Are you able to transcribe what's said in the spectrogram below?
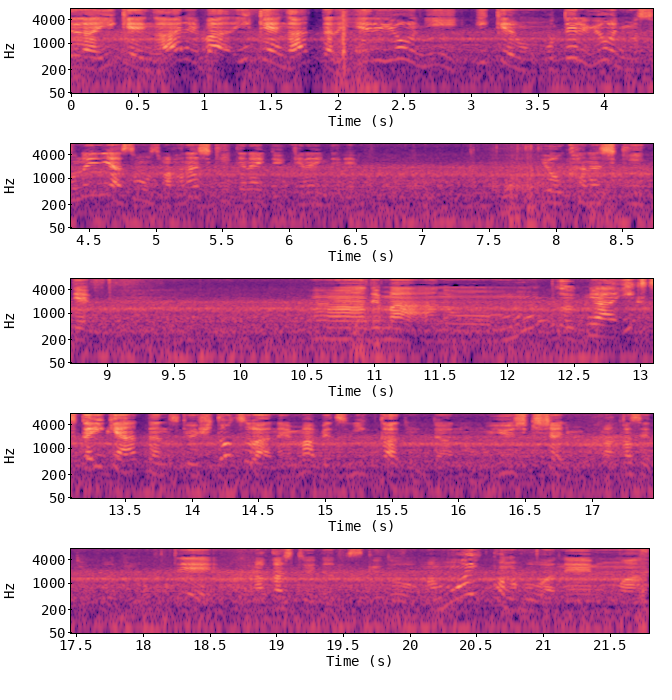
だから意見があれば意見があったら言えるように意見を持てるようにもそれにはそもそも話聞いてないといけないんでね。よく話聞いて。うんでまああのいやいくつか意見あったんですけど一つはねまあ別にいっかと思ってあの有識者に任せておこうと思って任せといたんですけど、まあ、もう一個の方はねもうあの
